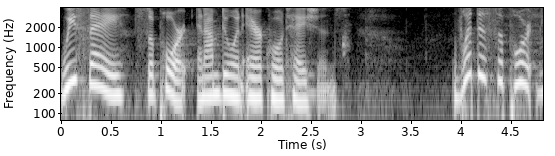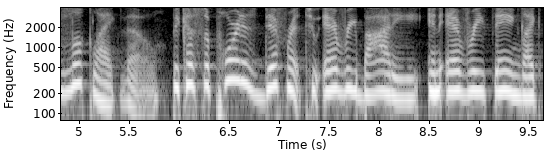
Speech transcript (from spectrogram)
We say support, and I'm doing air quotations. What does support look like though? Because support is different to everybody in everything. Like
